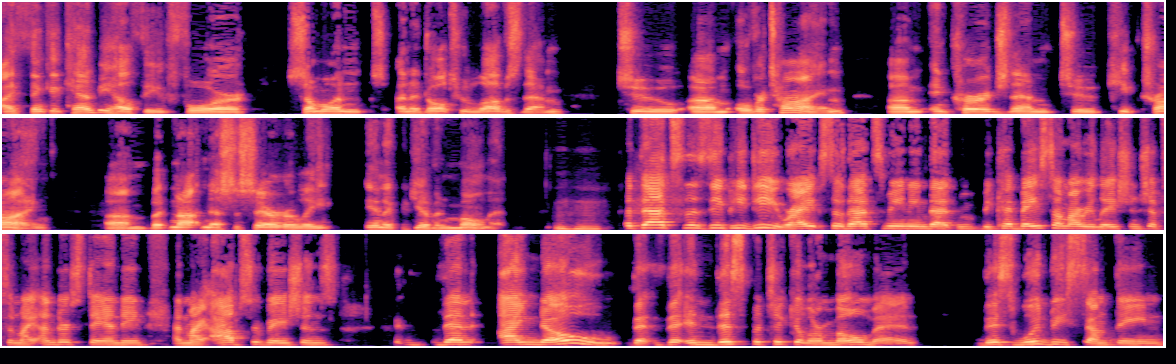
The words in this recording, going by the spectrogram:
I think it can be healthy for someone, an adult who loves them, to um, over time um, encourage them to keep trying, um, but not necessarily in a given moment. Mhm. But that's the ZPD, right? So that's meaning that because based on my relationships and my understanding and my observations, then I know that the, in this particular moment, this would be something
